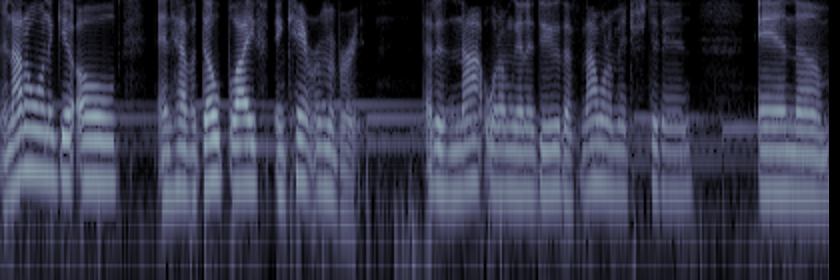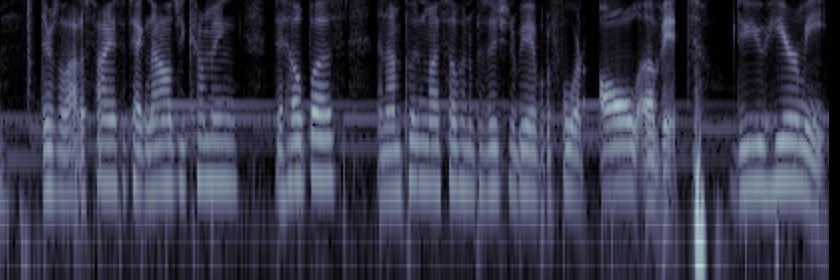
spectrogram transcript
And I don't want to get old and have a dope life and can't remember it. That is not what I'm going to do. That's not what I'm interested in. And um, there's a lot of science and technology coming to help us. And I'm putting myself in a position to be able to afford all of it. Do you hear me?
